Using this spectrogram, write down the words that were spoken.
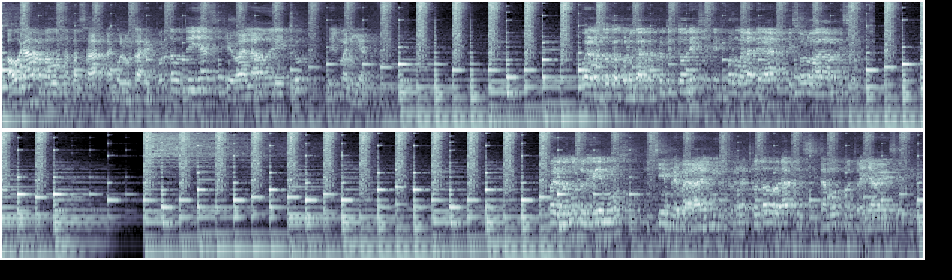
Ahora vamos a pasar a colocar el portabotellas que va al lado derecho del manillar. Bueno, nos toca colocar los protectores de forma siempre para dar el inicio de la trotadora necesitamos nuestra llave de seguridad.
